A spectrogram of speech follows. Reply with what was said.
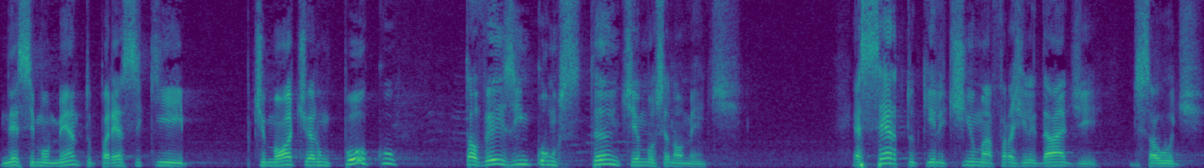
nesse momento, parece que Timóteo era um pouco, talvez, inconstante emocionalmente. É certo que ele tinha uma fragilidade de saúde.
